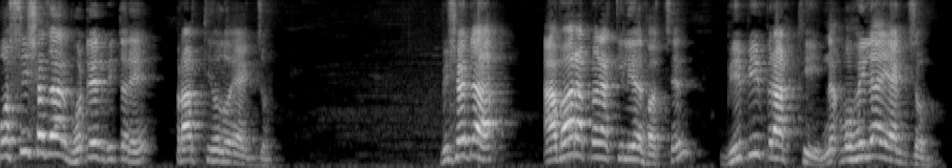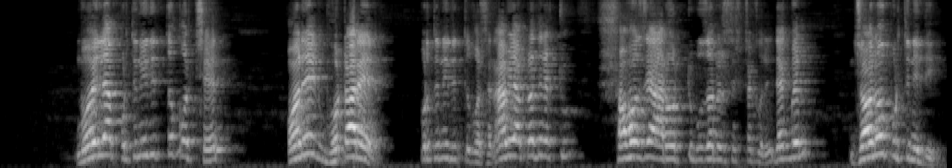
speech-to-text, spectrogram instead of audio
পঁচিশ হাজার ভোটের ভিতরে প্রার্থী হলো একজন। বিষয়টা আবার আপনারা ক্লিয়ার হচ্ছেন, ভিপি প্রার্থী না মহিলা একজন। মহিলা প্রতিনিধিত্ব করছেন অনেক ভোটারের প্রতিনিধিত্ব করছেন। আমি আপনাদের একটু সহজে আরও একটু বোঝানোর চেষ্টা করি। দেখবেন, জনপ্রতিনিধি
